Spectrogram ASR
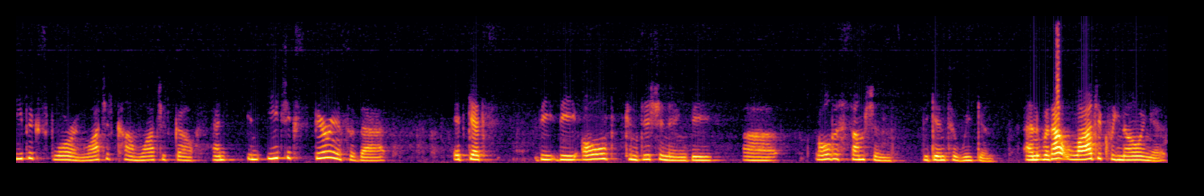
keep exploring, watch it come, watch it go. And in each experience of that, it gets the, the old conditioning, the uh, old assumptions begin to weaken. And without logically knowing it,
